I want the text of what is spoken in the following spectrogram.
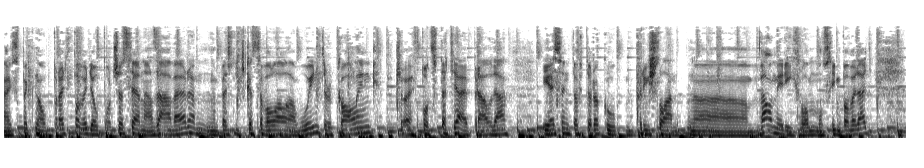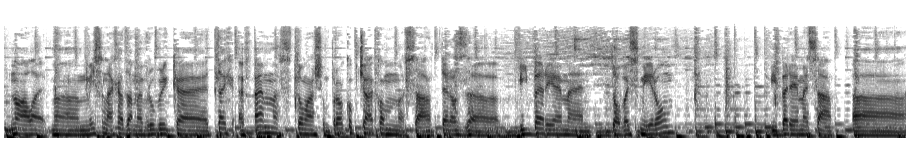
aj s peknou predpovedou počasia na záver. Pesnička sa volala Winter Calling, čo je v podstate aj pravda. Jeseň tohto roku prišla uh, veľmi rýchlo, musím povedať. No ale uh, my sa nachádzame v rubrike Tech FM s Tomášom Prokopčákom. Sa teraz uh, vyberieme do vesmíru. Vyberieme sa uh,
